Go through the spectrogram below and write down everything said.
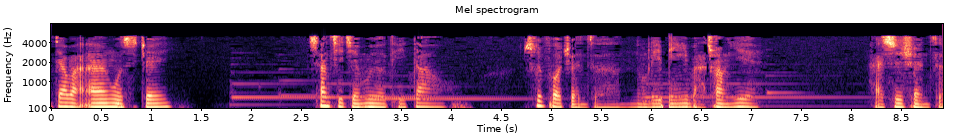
家晚安，我是 J。上期节目有提到，是否选择努力拼一把创业，还是选择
